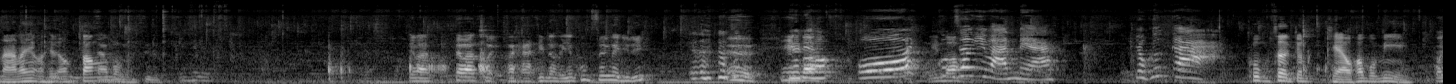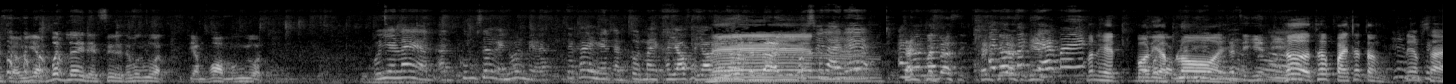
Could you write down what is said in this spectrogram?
หนาแล้วยังเห็นออกต้อง ตาบอกสื่อแต่ว่าแต่ว่าข่อยข่อยหาทีมเราก็ยังคุ้มซึ้งเลยอยู่ดิเออเห็นเดี๋ยวปะโอ๊ยเห็นคุณบ่เชิงอีหวานแหม เจ้าคือกาคุ้มเสิร์กจนแขวเขาบ่มีก๋วยเตี๋ยวเรียบเบิดเลยเด็ดซื้อถ้ามึงหลวดเตรียมพร้อมมึงหลวดโอ้ยยายไล่อันอันคุ้มเชิงไอ้นุ่นแหมจะใครเห็นอันต้นไม้เขย่าเขย่าแน่ว่าสิหลายเด้ไอ้ฉันนุ่นมัมันนว่าฉันไอ้คิดนุ่นว่ามันสิแกะไหมมันเห็ดบ่เรียบร้อย ฉันจะเฮ็ดเองเธอเธอไปเธอต้องแนมใส่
